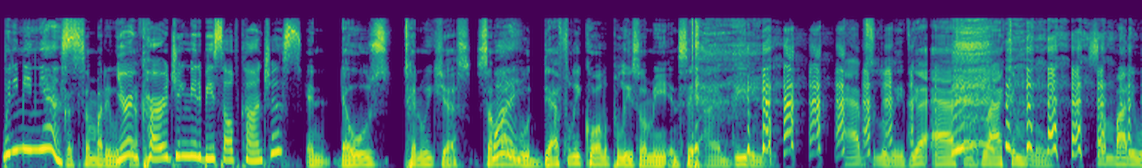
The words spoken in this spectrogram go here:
What do you mean Yes, because somebody You're def- encouraging me to be self conscious. in those ten weeks. Yes, somebody Why? will definitely call the police on me and say I am beating you. Absolutely, if your ass is black and blue, somebody will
